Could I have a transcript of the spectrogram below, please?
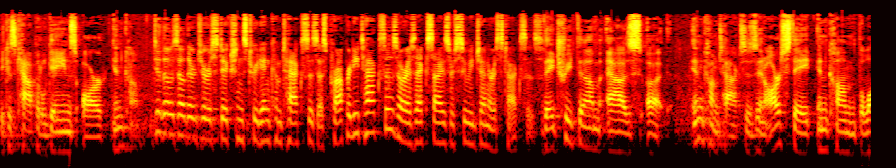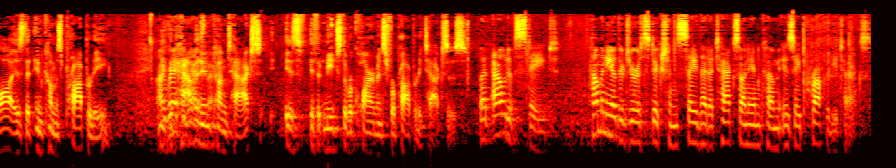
because capital gains are income. Do those other jurisdictions treat income taxes as property taxes or as excise or sui generis taxes? They treat them as uh, income taxes. In our state, income, the law is that income is property. I You can have an recognize that. income tax is if it meets the requirements for property taxes. But out of state, how many other jurisdictions say that a tax on income is a property tax?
